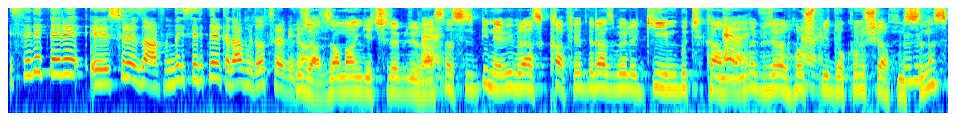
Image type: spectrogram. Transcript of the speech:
İstedikleri e, süre zarfında istedikleri kadar burada oturabiliyorlar. Güzel zaman geçirebiliyor. Evet. Aslında siz bir nevi biraz kafe, biraz böyle giyim, butik anlamında Evet. güzel, hoş Evet. bir dokunuş yapmışsınız.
